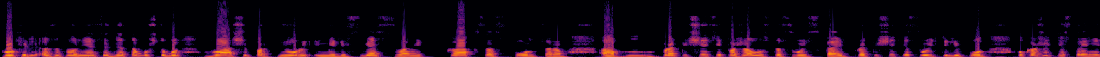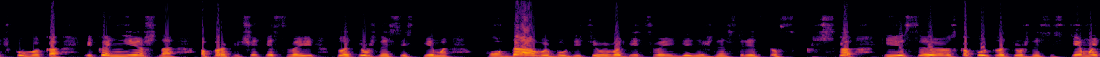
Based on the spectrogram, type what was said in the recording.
Профиль э, заполняется для того, чтобы ваши партнеры имели связь с вами как со спонсором. А, пропишите, пожалуйста, свой скайп, пропишите свой телефон, укажите страничку ВК и, конечно, пропишите свои платежные системы куда вы будете выводить свои денежные средства и с, с какой платежной системой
